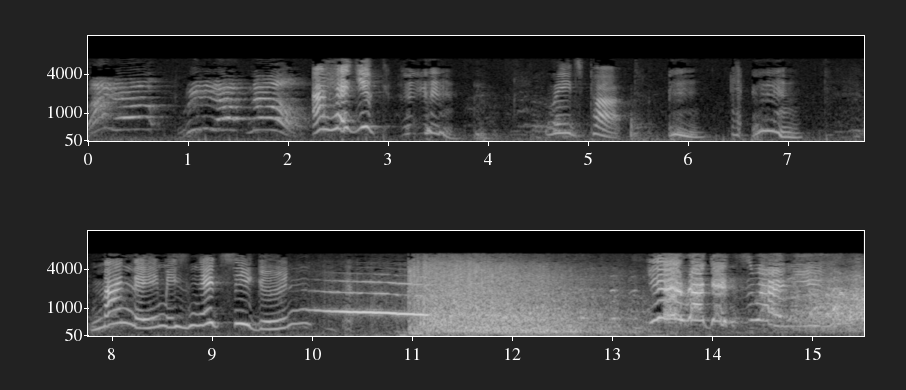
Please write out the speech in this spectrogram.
Right now! Read it out now! I heard you. Reads part. My name is Ned Seagoon. You rotten swan, you!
